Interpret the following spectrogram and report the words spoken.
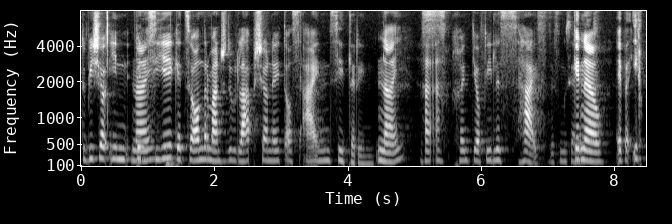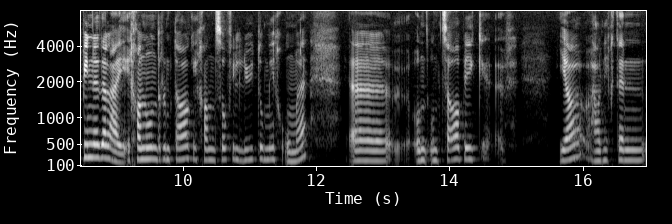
Du bist ja in Nein. Beziehungen zu anderen Menschen. Du lebst ja nicht als Einsiedlerin. Nein. Das könnte ja vieles heißen. Das muss ja genau. Nicht... Eben, ich bin nicht allein. Ich habe unter dem Tag ich habe so viele Leute um mich herum. Äh, und, und am Abend, äh, ja, habe ich dann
